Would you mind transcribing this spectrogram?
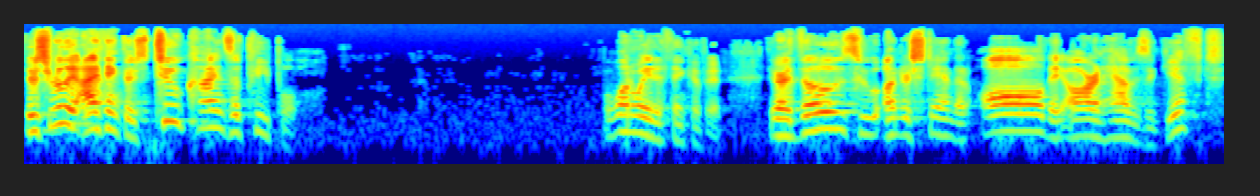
There's really, I think, there's two kinds of people. One way to think of it. There are those who understand that all they are and have is a gift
